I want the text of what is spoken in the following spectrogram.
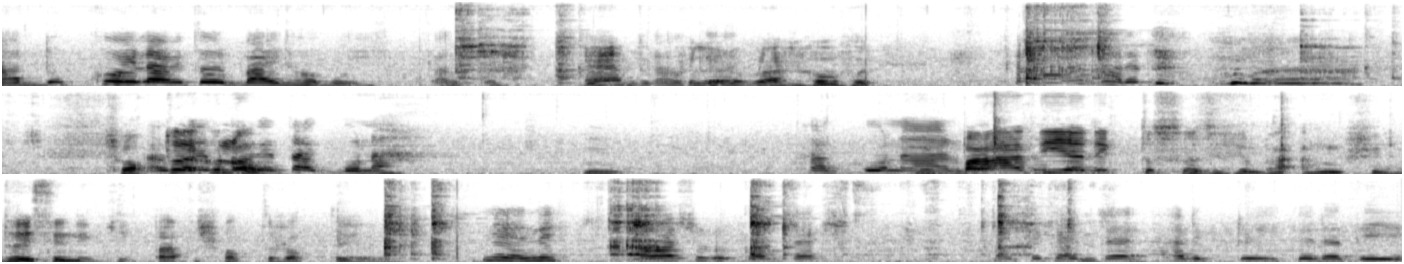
আর দুঃখ হইলে আমি তো বাইর হবই। কালকে। হ্যাঁ দুঃখ কালকে- বার হব। ঘরে শক্ত এখনও? থাকব না। থাকব না পা দিয়া দেখতেছো যে সিদ্ধ হয়েছে নাকি? পা তো শক্ত শক্ত নে নে খাওয়া শুরু কর দেখ। খাইতে খাইতে আর একটু ই করে দিয়ে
